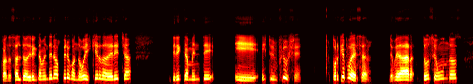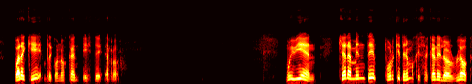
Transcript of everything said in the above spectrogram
cuando salto directamente no, pero cuando voy a izquierda o derecha, directamente eh, esto influye. ¿Por qué puede ser? Les voy a dar dos segundos para que reconozcan este error. Muy bien, claramente porque tenemos que sacar el overblock,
